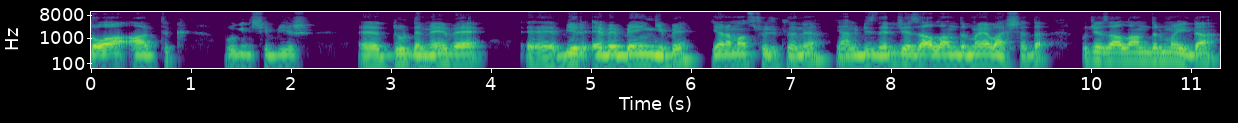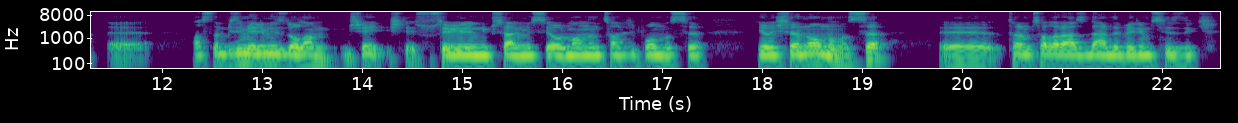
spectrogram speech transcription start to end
doğa artık bu gidişi bir e, dur demeye ve e, bir ebeveyn gibi yaramaz çocuklarını yani bizleri cezalandırmaya başladı. Bu cezalandırmayı da e, aslında bizim elimizde olan bir şey işte su seviyelerinin yükselmesi, ormanların tahrip olması, yağışların olmaması, e, tarımsal arazilerde verimsizlik,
